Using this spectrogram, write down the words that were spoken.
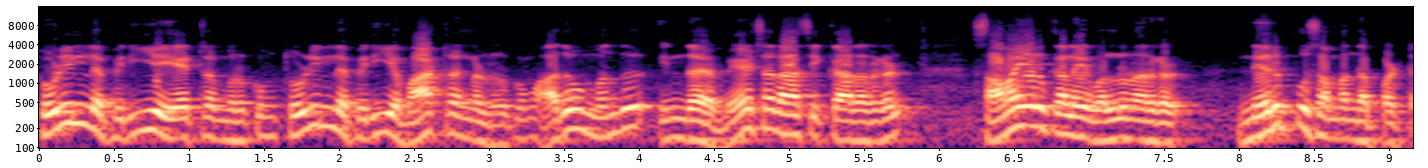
தொழிலில் பெரிய ஏற்றம் இருக்கும் தொழிலில் பெரிய மாற்றங்கள் இருக்கும். அதுவும் வந்து இந்த மேஷ ராசிக்காரர்கள் சமையல் கலை வல்லுநர்கள் நெருப்பு சம்பந்தப்பட்ட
